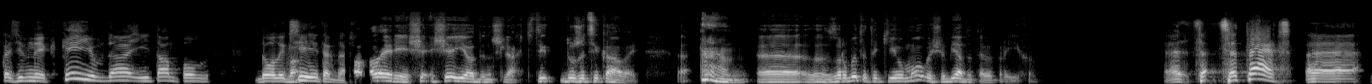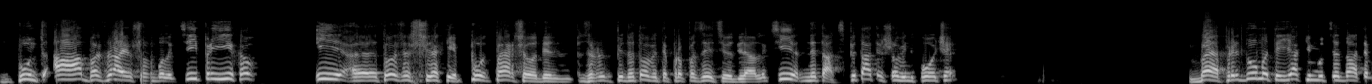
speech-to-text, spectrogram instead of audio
вказівник Київ, да, і там по, до Олексія і так далі. Валерій, ще, ще є один шлях, дуже цікавий. Е, Зробити такі умови, щоб я до тебе приїхав. Е, Це, це теж е, пункт А. Бажаю, щоб Олексій приїхав. І е, теж шляхи. Перший один підготовити пропозицію для Олексія. Не так, спитати, що він хоче. Б. Придумати, як йому це дати в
